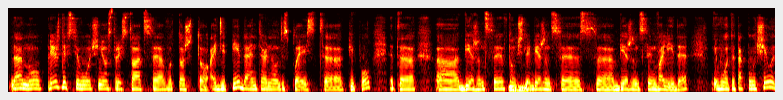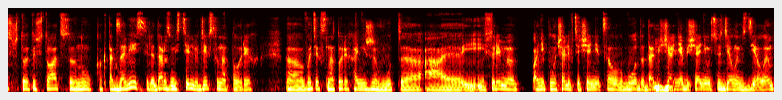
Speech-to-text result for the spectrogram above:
да, но прежде всего очень острая ситуация, вот то, что IDP, да, Internal Displaced э, People, это э, беженцы, в том числе беженцы с э, беженцы-инвалиды. И вот, и так получилось, что эту ситуацию, ну, как так завесили, да, разместили людей в санаториях. Э, в этих санаториях они живут, э, а, и, все время они получали в течение целого года, да, обещания, обещания, мы все сделаем, сделаем,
